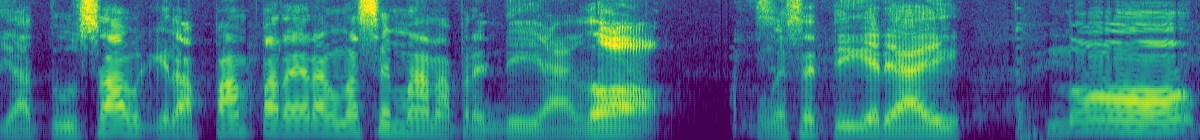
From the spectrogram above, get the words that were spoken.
Ya tú sabes que la pámpara era una semana prendida, dos, con ese tigre ahí. No,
